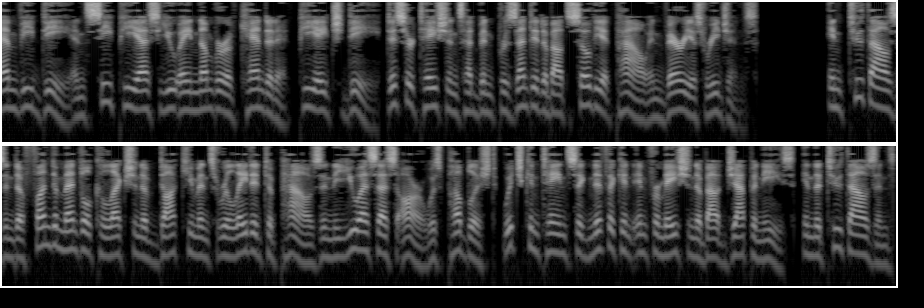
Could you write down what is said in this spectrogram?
MVD and CPSU. A number of candidate PhD dissertations had been presented about Soviet POW in various regions. In 2000 a fundamental collection of documents related to POWs in the USSR was published, which contained significant information about Japanese. In the 2000s,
